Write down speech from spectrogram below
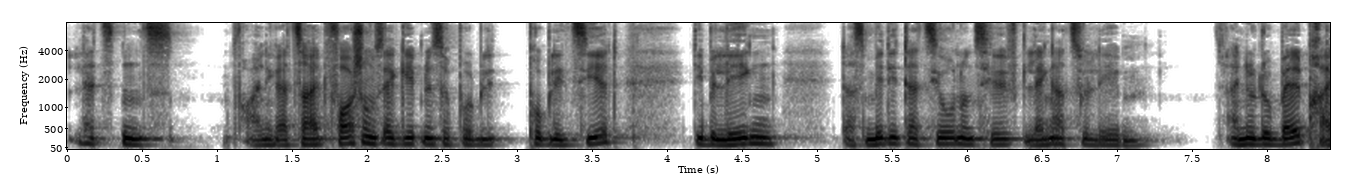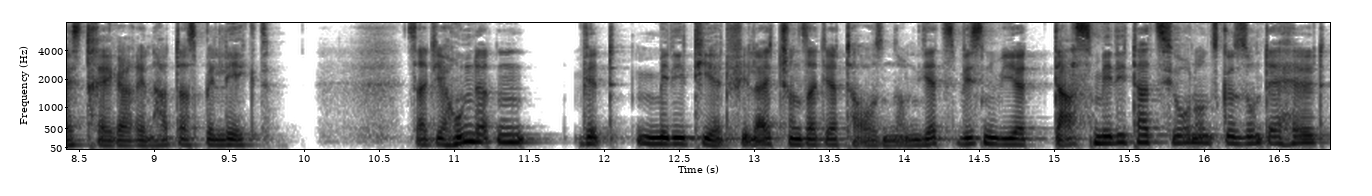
letztens vor einiger Zeit Forschungsergebnisse publiziert, die belegen, dass Meditation uns hilft, länger zu leben. Eine Nobelpreisträgerin hat das belegt. Seit Jahrhunderten wird meditiert, vielleicht schon seit Jahrtausenden. Und jetzt wissen wir, dass Meditation uns gesund erhält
